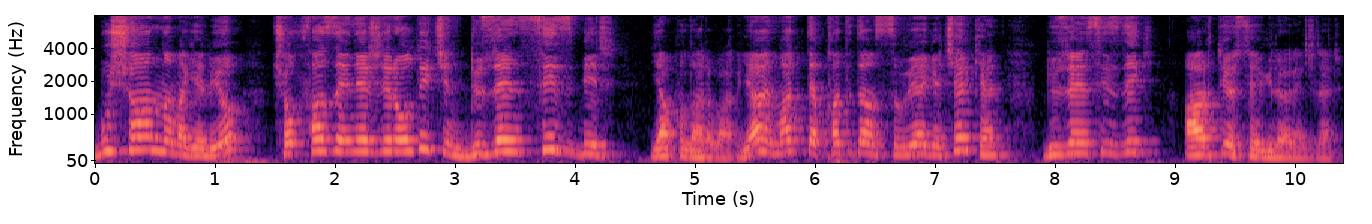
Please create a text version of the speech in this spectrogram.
bu şu anlama geliyor. Çok fazla enerjileri olduğu için düzensiz bir yapıları var. Yani madde katıdan sıvıya geçerken düzensizlik artıyor sevgili öğrenciler.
